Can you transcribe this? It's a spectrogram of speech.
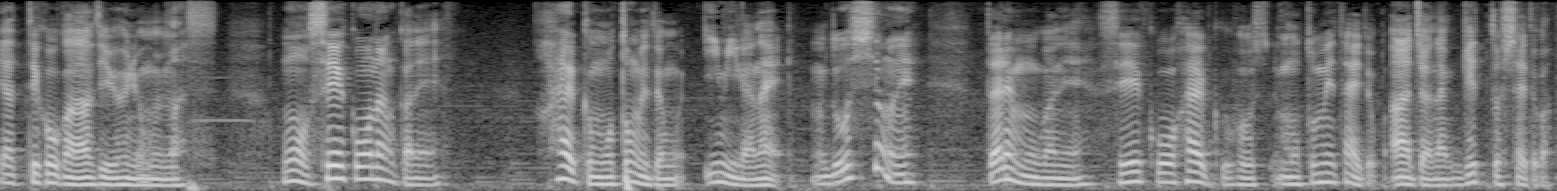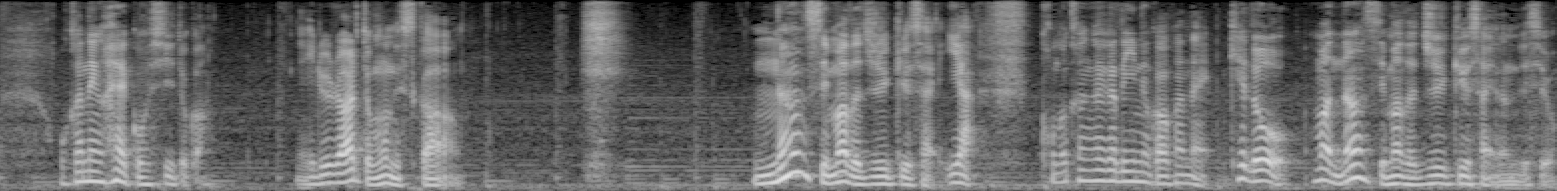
やっていこうかなというふうに思いますもう成功なんかね早く求めても意味がない。どうしてもね、誰もがね、成功を早く求めたいとか、あ、じゃあなんかゲットしたいとか、お金が早く欲しいとか、いろいろあると思うんですが、なんせまだ19歳。いや、この考え方でいいのかわかんない。けど、まあなんせまだ19歳なんですよ。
